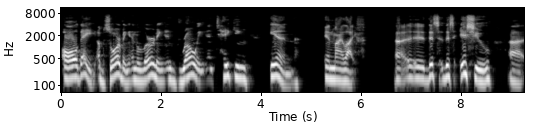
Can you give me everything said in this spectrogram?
all day, absorbing and learning and growing and taking in in my life. Uh, this this issue uh,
